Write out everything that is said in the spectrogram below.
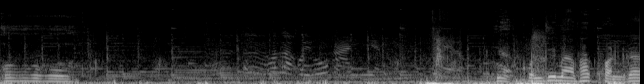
โอ้เนี่ยคนที่มาพักผ่อนก็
